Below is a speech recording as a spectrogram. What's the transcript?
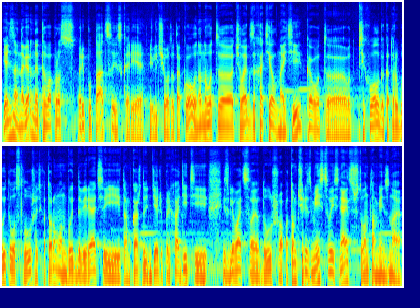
я не знаю, наверное, это вопрос репутации скорее или чего-то такого. Но, но вот э, человек захотел найти кого-то, э, вот психолога, который будет его слушать, которому он будет доверять и там каждую неделю приходить и изливать свою душу, а потом через месяц выясняется, что он там, я не знаю,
